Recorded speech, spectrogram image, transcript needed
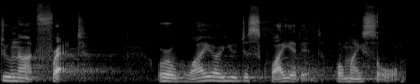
Do not fret, or Why are you disquieted, O my soul?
